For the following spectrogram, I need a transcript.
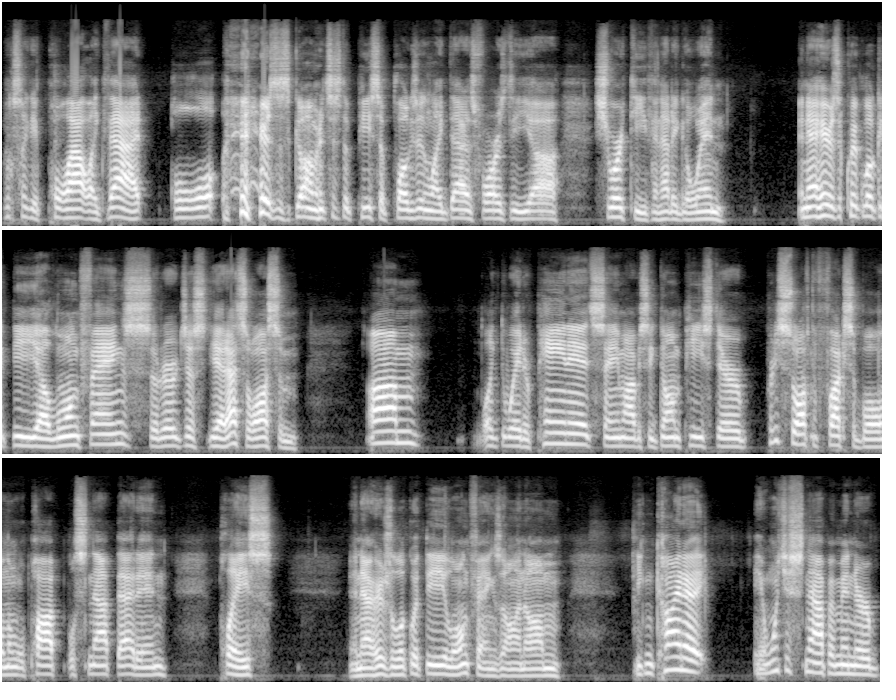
looks like they pull out like that pull. Here's this gum, and it's just a piece that plugs in like that as far as the uh, short teeth and how to go in. And now here's a quick look at the uh, long fangs. So they're just, yeah, that's awesome. Um, like the way they're painted. Same, obviously, gum piece. They're pretty soft and flexible, and then we'll pop, we'll snap that in place. And now here's a look with the long fangs on. Um, you can kind of, yeah, once you snap them in, they're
